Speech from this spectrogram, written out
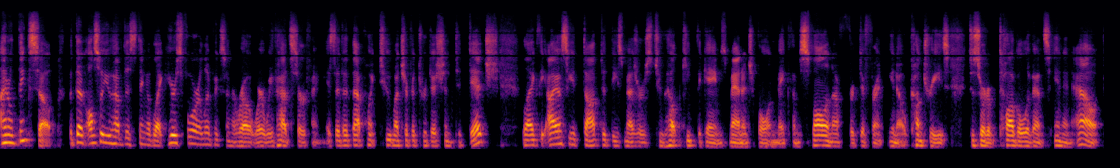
I don't think so. But then also you have this thing of like, here's four Olympics in a row where we've had surfing. Is it at that point too much of a tradition to ditch? Like the IOC adopted these measures to help keep the games manageable and make them small enough for different, you know, countries to sort of toggle events in and out.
